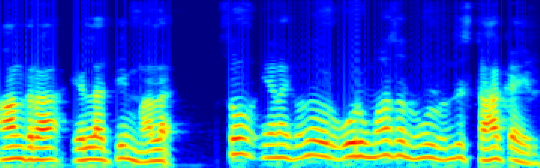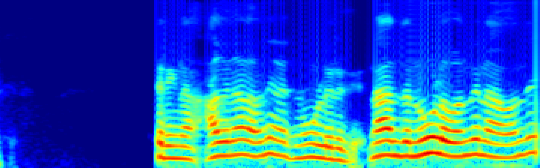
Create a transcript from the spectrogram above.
ஆந்திரா எல்லாத்தையும் மலை. ஸோ எனக்கு வந்து ஒரு ஒரு மாதம் நூல் வந்து ஸ்டாக் ஆகிருக்கு சரிங்களா? அதனால வந்து எனக்கு நூல் இருக்குது நான் இந்த நூலை வந்து நான் வந்து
